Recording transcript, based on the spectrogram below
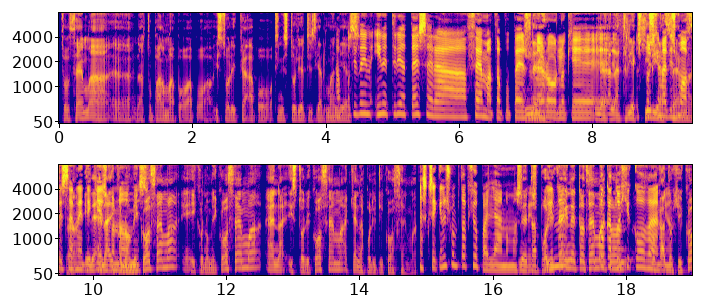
το θέμα, ε, να το πάρουμε από, από, ιστορικά, από την ιστορία της Γερμανίας. Από ότι δεν είναι τρία-τέσσερα θέματα που παίζουν Ναι. ρόλο και Ναι, αλλά τρία στο κύρια σχηματισμό θέματα. αυτής της αρνητική Είναι ένα γνώμη. οικονομικό θέμα, οικονομικό θέμα, ένα ιστορικό θέμα και ένα πολιτικό θέμα. Α ξεκινήσουμε από τα πιο παλιά να μας Ναι, πεις. τα πολιτικά είναι, το θέμα το των- κατοχικό Το δάνειο. κατοχικό,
